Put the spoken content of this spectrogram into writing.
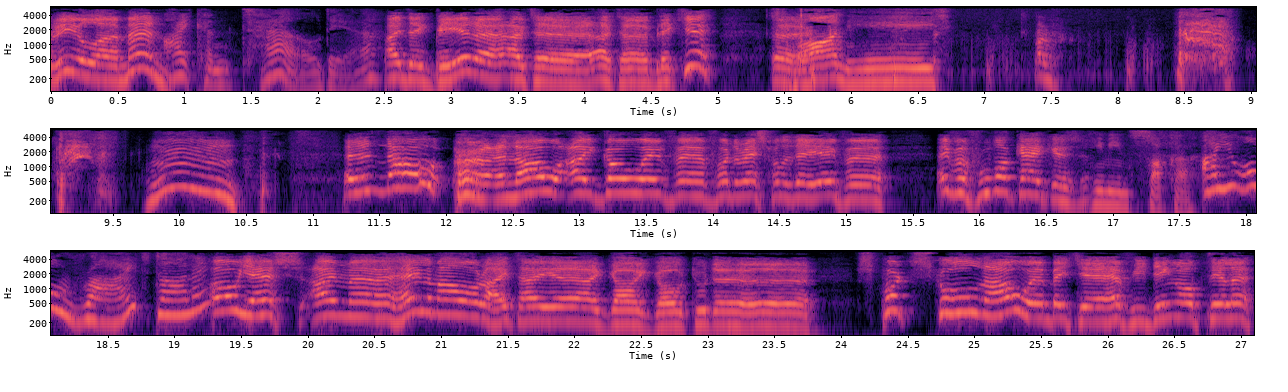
real uh, man. I can tell, dear. I drink beer uh, uit een uit een blikje. Uh, Money. Hmm. En nou, en nou, I go even for the rest van the day even, even voetbal kijken. He means soccer. Are you all right, darling? Oh yes, I'm uh, helemaal alright. I, uh, I, go, I go to the uh, sport school now. Een beetje heavy dingen optillen.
